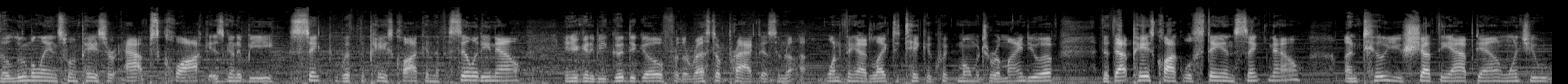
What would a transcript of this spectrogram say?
the Lumalane Swim Pacer app's clock is going to be synced with the pace clock in the facility now, and you're going to be good to go for the rest of practice. And uh, one thing I'd like to take a quick moment to remind you of that that pace clock will stay in sync now until you shut the app down. Once you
